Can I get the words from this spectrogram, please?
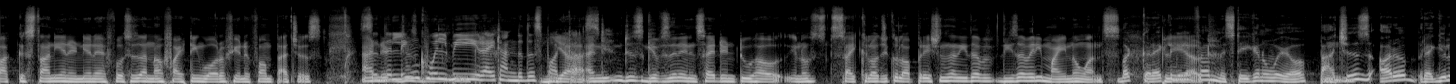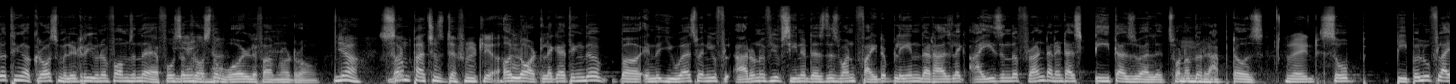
Pakistani and Indian Air Forces are now fighting war of uniform patches." so And the link just- will be right under this podcast. Yeah, and it just gives an insight into how you know psychological operations, and these are these are very minor ones. But correct me if out. Hmm. I'm mistaken over here. Patches are a regular thing across military uniforms in the Air Force Yeah, across the world, if I'm not wrong. yeah, some But- patches definitely are. A lot. Like I think the uh, in the US when you fl- I don't know if you've seen it. There's this one fighter plane that has like eyes in the front and it has teeth as well. It's one of the Mhm. Raptors. right. So people who fly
